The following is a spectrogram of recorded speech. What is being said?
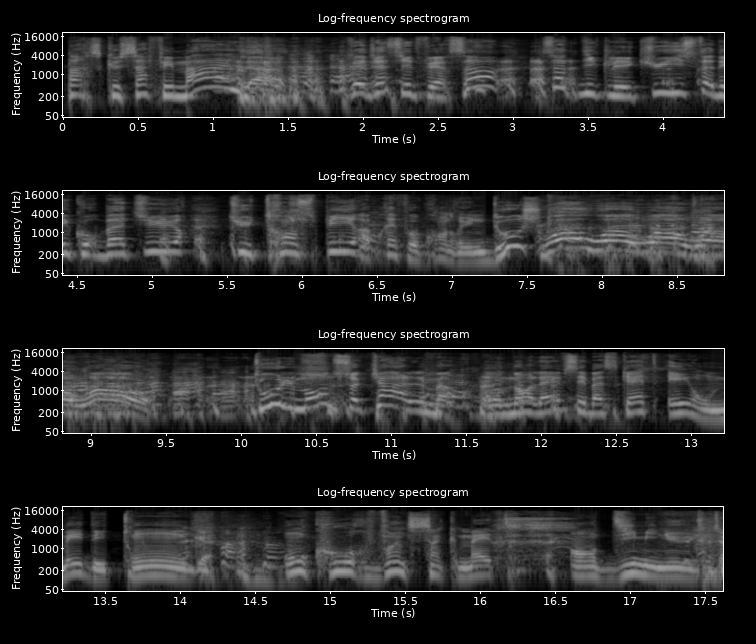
Parce que ça fait mal. T'as déjà essayé de faire ça? Ça te nique les cuisses, t'as des courbatures, tu transpires, après faut prendre une douche. Wow, wow, wow, wow, wow. Tout le monde se calme. On enlève ses baskets et on met des tongs. On court 25 mètres en 10 minutes.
